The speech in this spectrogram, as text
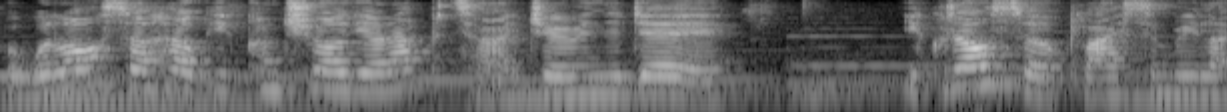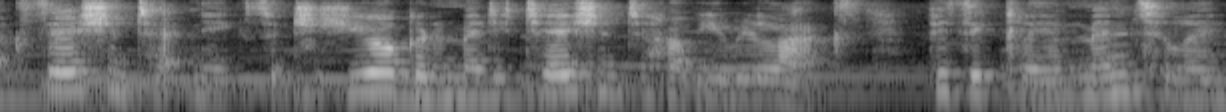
but will also help you control your appetite during the day. You could also apply some relaxation techniques such as yoga and meditation to help you relax physically and mentally.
